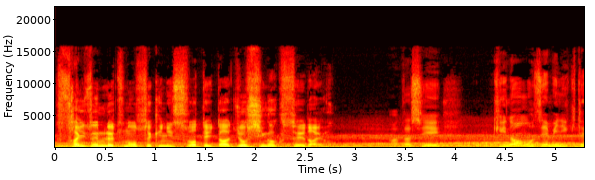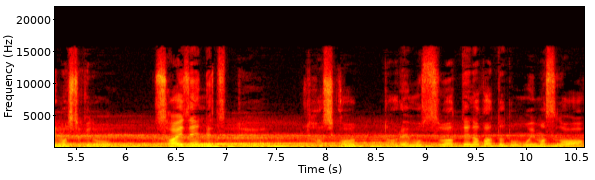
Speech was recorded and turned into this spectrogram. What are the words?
最前列の席に座っていた女子学生だよ。私、昨日もゼミに来てましたけど、最前列って、確か誰も座ってなかったと思いますが。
